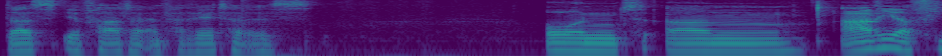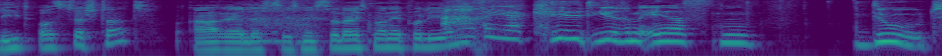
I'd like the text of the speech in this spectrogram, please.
dass ihr Vater ein Verräter ist. Und ähm, Arya flieht aus der Stadt. Arya lässt sich nicht so leicht manipulieren. Arya killt ihren ersten Dude.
